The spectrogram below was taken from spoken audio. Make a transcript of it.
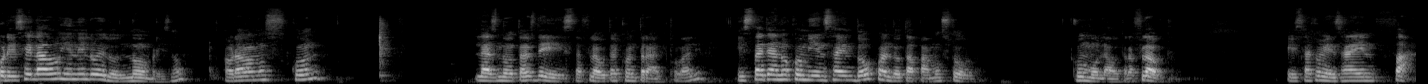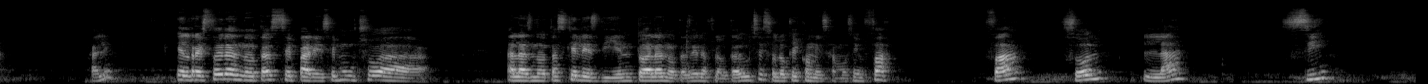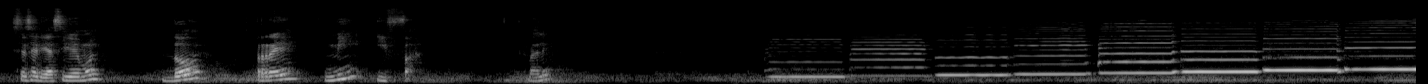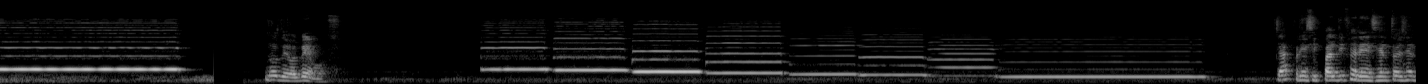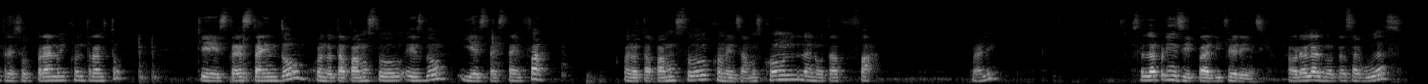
Por ese lado viene lo de los nombres, ¿no? Ahora vamos con las notas de esta flauta contralto, ¿vale? Esta ya no comienza en do cuando tapamos todo, como la otra flauta. Esta comienza en fa, ¿vale? El resto de las notas se parece mucho a, a las notas que les di en todas las notas de la flauta dulce, solo que comenzamos en fa. Fa, sol, la, si, este sería si bemol, do, re, mi y fa. ¿Vale? Nos devolvemos. Ya, principal diferencia entonces entre soprano y contralto, que esta está en do, cuando tapamos todo es do, y esta está en fa. Cuando tapamos todo comenzamos con la nota fa, ¿vale? Esa es la principal diferencia. Ahora las notas agudas.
